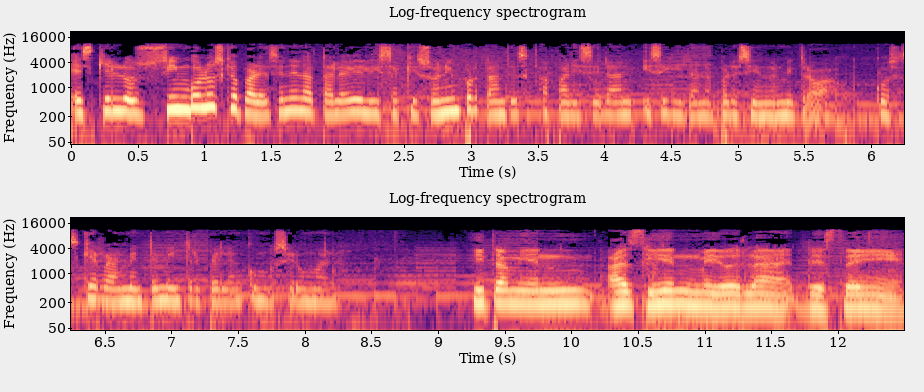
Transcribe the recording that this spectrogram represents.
es que los símbolos que aparecen en Atala y Elisa, que son importantes, aparecerán y seguirán apareciendo en mi trabajo, cosas que realmente me interpelan como ser humano. Y también así en medio de, la, de este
